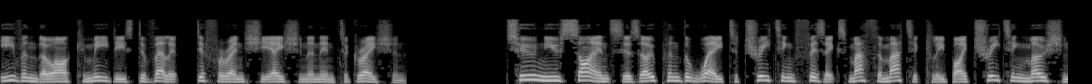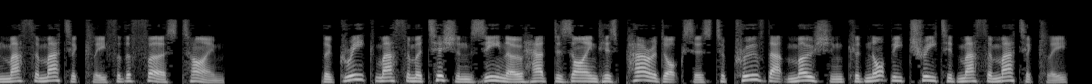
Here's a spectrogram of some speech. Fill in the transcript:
even though Archimedes developed differentiation and integration. Two new sciences opened the way to treating physics mathematically by treating motion mathematically for the first time. The Greek mathematician Zeno had designed his paradoxes to prove that motion could not be treated mathematically,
